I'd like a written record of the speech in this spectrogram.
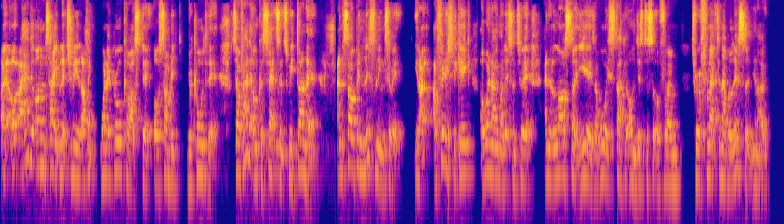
I, I had it on tape, literally. I think when they broadcast it or somebody recorded it. So I've had it on cassette since we'd done it, and so I've been listening to it. You know, I finished the gig, I went home, I listened to it, and in the last thirty years, I've always stuck it on just to sort of um, to reflect and have a listen. You know,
